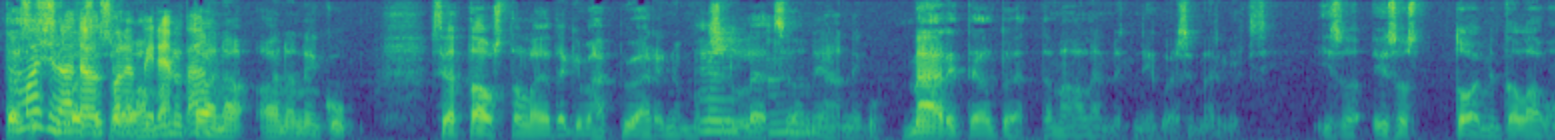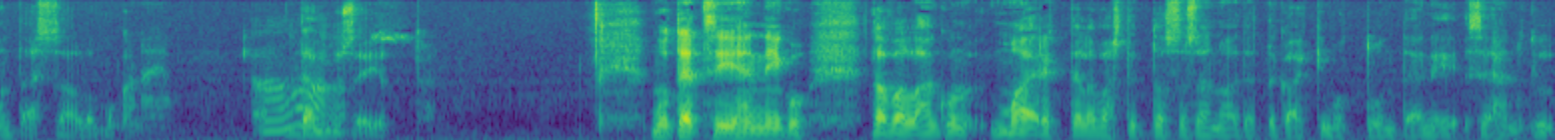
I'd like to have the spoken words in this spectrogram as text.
Tai Mä olisin siis siis paljon oonhan mä nyt pidempään. aina, aina niin kuin siellä taustalla jotenkin vähän pyörinyt, mutta Niin. niin. silleen, että se on ihan niin kuin määritelty, että mä olen nyt niin kuin esimerkiksi iso, isossa toimintalavontaissa ollut mukana ja Oh. tämmöisiä juttuja. Mutta et siihen niinku, tavallaan kun mairittelevasti tuossa sanoit, että kaikki mut tuntee, niin sehän nyt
